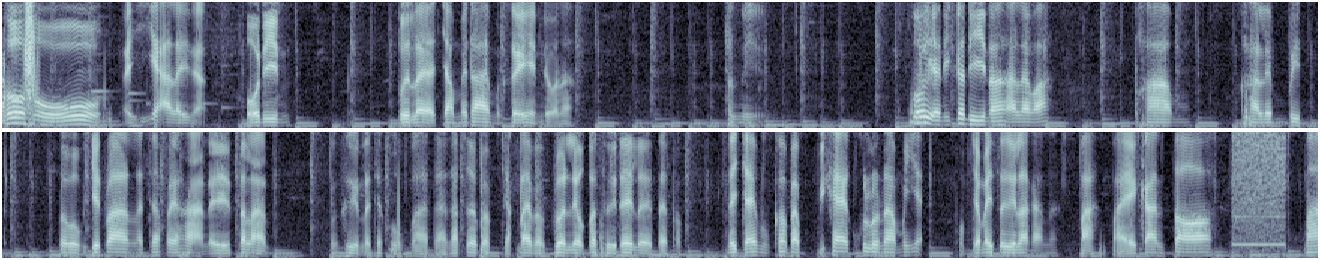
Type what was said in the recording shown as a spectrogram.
โอ้โห ไอ้เหี้ยอะไรเนี่ย โอดิน ปืนอะไรอะจำไม่ได้เหมือนเคยเห็นอยู่นะ อันนี้ เฮ้ย อันนี้ก็ดีนะ อะไรวะ พามคาเลมบิดแต่ผมคิดว่าเราจะไปหาในตลาดกลางคืนเราจะคุ้มกว่าแต่ถ้าเกิดแบบอยากได้แบบรวดเร็วก็ซื้อได้เลย แต่แบบในใจผมก็แบบมีแค่คุโรนามิอะผมจะไม่ซื้อแล้วกันนะไปไปกันต่อ มา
